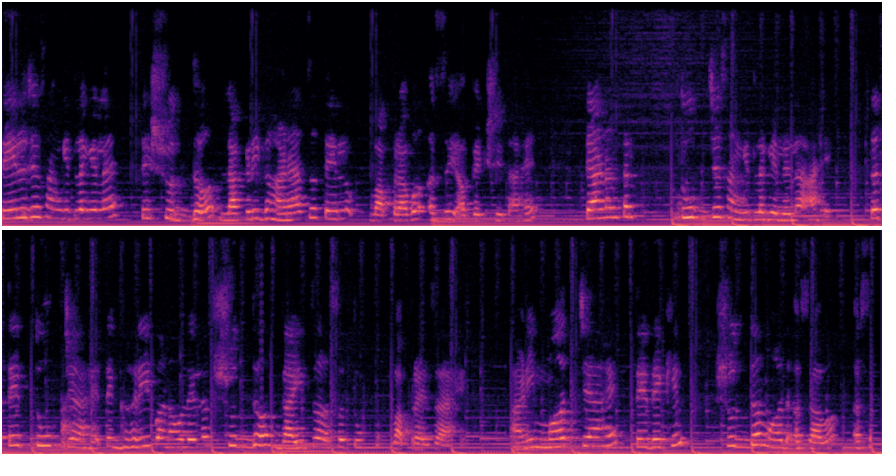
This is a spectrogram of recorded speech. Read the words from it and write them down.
तेल जे सांगितलं गेलं आहे ते शुद्ध लाकडी घाण्याचं तेल वापरावं असे अपेक्षित आहे. त्यानंतर तूप जे सांगितलं गेलेलं आहे तर ते तूप जे आहे ते घरी बनवलेलं शुद्ध गाईचं असं तूप वापरायचं आहे. आणि मध जे आहे ते देखील शुद्ध मध असावं असं.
